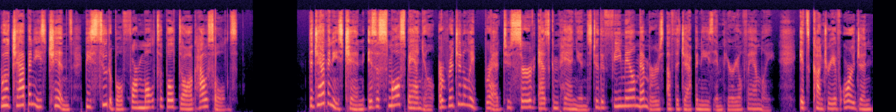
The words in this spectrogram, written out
Will Japanese chins be suitable for multiple dog households? The Japanese Chin is a small spaniel originally bred to serve as companions to the female members of the Japanese imperial family. Its country of origin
